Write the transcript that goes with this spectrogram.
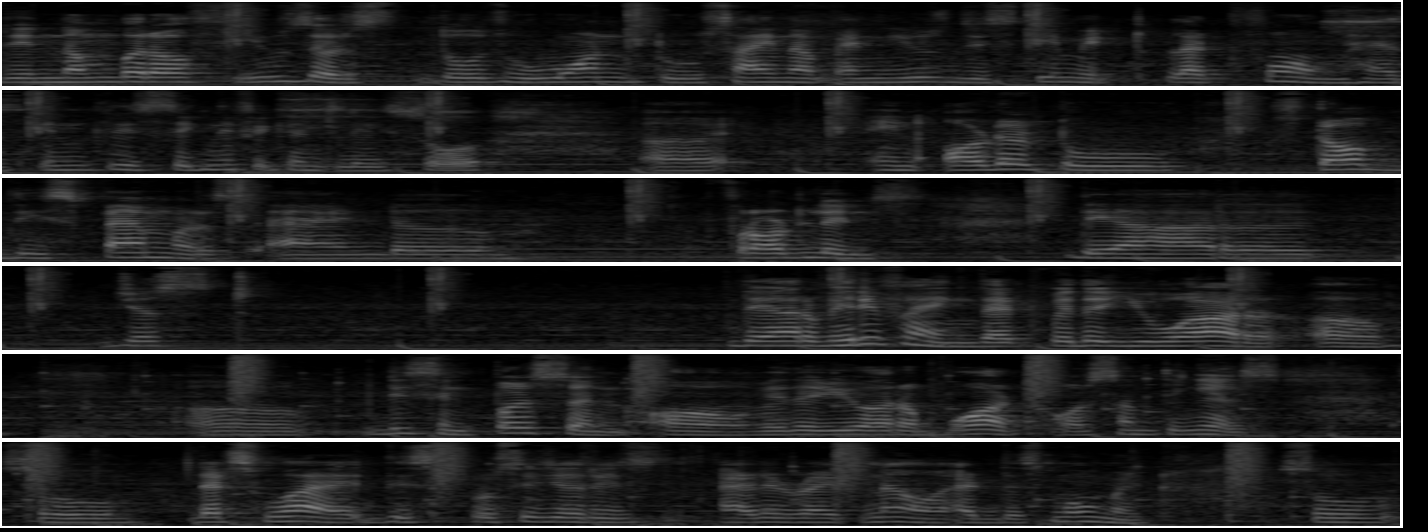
the number of users those who want to sign up and use the steemit platform has increased significantly. So uh, in order to stop the spammers and uh, fraudulence they are uh, just they are verifying that whether you are a, a decent person or whether you are a bot or something else so that's why this procedure is added right now at this moment. So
